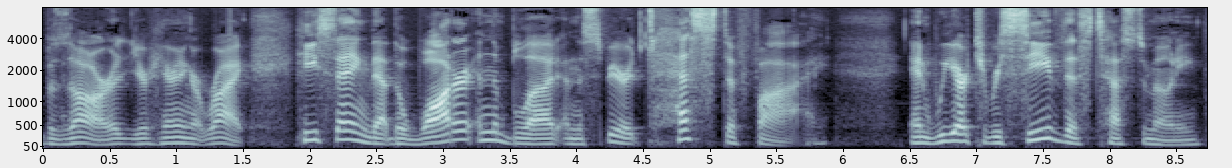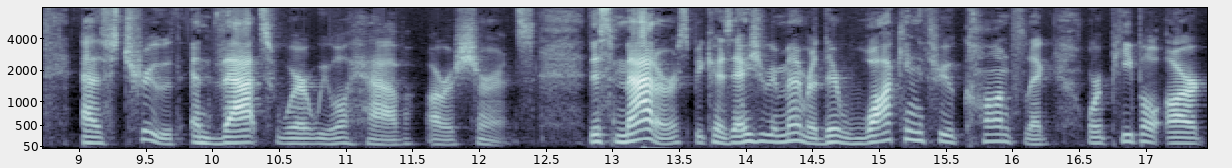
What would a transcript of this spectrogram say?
bizarre, you're hearing it right. He's saying that the water and the blood and the spirit testify and we are to receive this testimony as truth, and that's where we will have our assurance. This matters because, as you remember, they're walking through conflict where people are,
